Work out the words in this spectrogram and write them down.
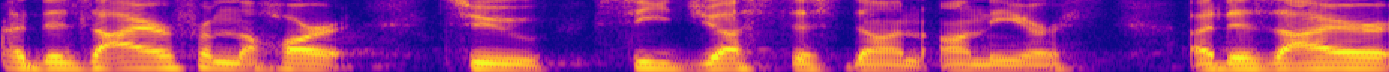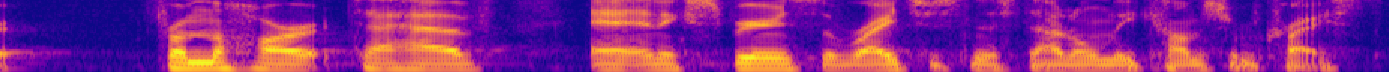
A desire from the heart to see justice done on the earth, a desire from the heart to have and experience the righteousness that only comes from Christ.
